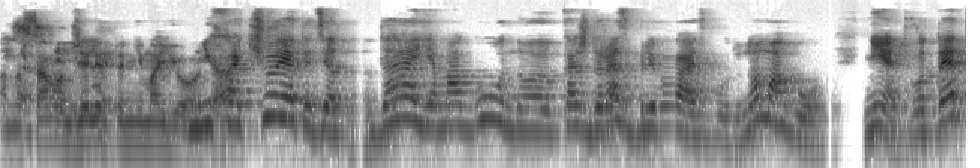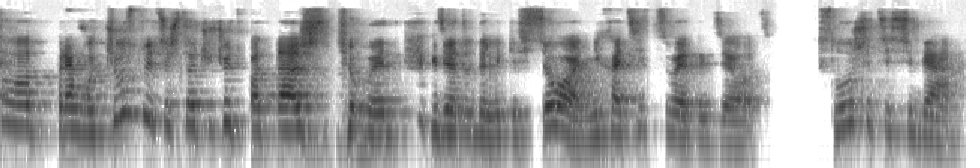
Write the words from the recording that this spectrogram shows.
А на самом деле это не мое, Не да? хочу это делать. Да, я могу, но каждый раз блевать буду, но могу. Нет, вот это вот прям вот чувствуете, что чуть-чуть подташнивает где-то вдалеке. Все, не хотите вы это делать. Слушайте себя.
